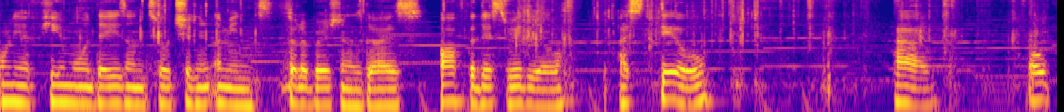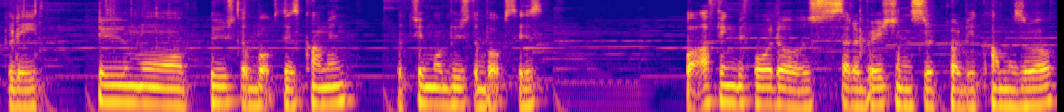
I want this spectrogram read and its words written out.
only a few more days until chicken, I mean, celebrations, guys. After this video, I still have, hopefully, two more booster boxes coming. Or two more booster boxes. But I think before those, celebrations should probably come as well.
